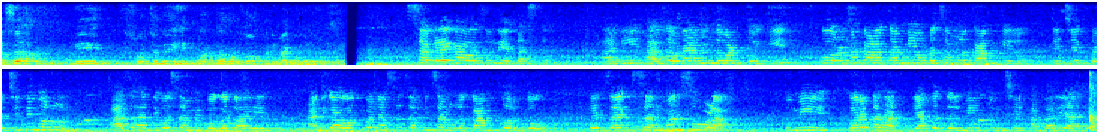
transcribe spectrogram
असं मी ईश्वरचंद्र ही प्रार्थना करतो आणि माहिती करतो सगळे गावातून येत असतात. आणि आज एवढा आनंद वाटतो की कोरोना काळात आम्ही एवढं चांगलं काम केलं. त्याची एक प्रचिती म्हणून आज हा दिवस आम्ही बघत आहे. आणि गावात पण असंच आम्ही चांगलं काम करतो. त्याचा एक सन्मान सोहळा तुम्ही करत आहात याबद्दल मी तुमचे आभारी आहे.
